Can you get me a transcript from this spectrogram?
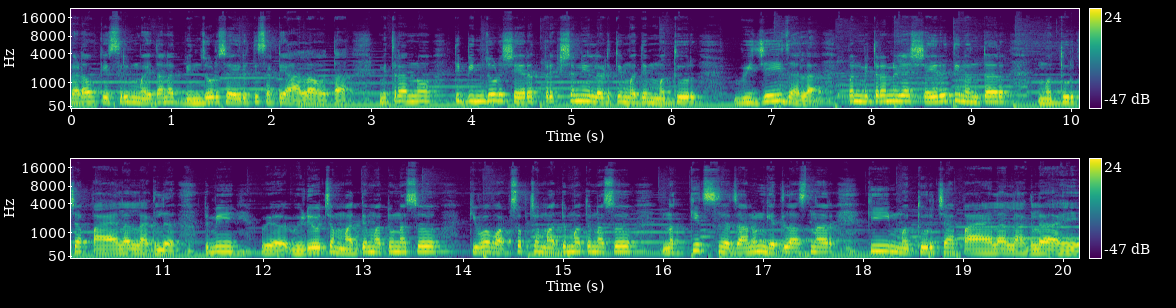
कडाव केसरी मैदानात बिंजोड शर्यतीसाठी आला होता. मित्रांनो ती बिंजोड शर्यत प्रेक्षणीय लढतीमध्ये मथुर विजयी झाला. पण मित्रांनो या शर्यतीनंतर मथुरच्या पायाला लागलं. तुम्ही व्हिडिओच्या माध्यमातून असं किंवा व्हॉट्सअपच्या माध्यमातून असं नक्कीच जाणून घेतलं असणार की मथुरच्या पायाला लागलं आहे.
